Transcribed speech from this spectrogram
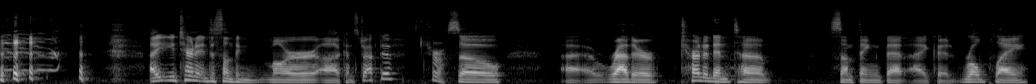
I, you turn it into something more uh, constructive. Sure. So uh, rather turn it into something that I could role play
